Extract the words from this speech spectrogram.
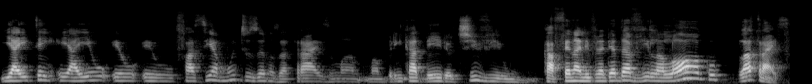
E aí, tem, e aí eu, eu, eu fazia muitos anos atrás uma, uma brincadeira. Eu tive um café na livraria da Vila logo lá atrás.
